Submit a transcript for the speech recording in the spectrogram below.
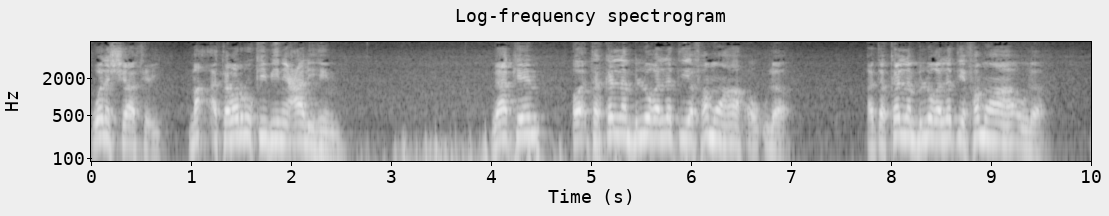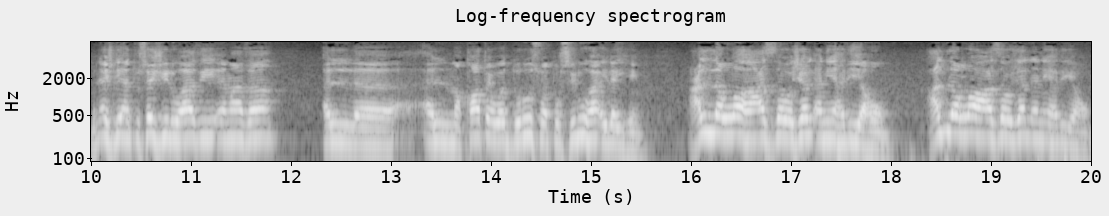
ولا الشافعي مع تبركي بنعالهم. لكن أتكلم باللغة التي يفهمها هؤلاء. أتكلم باللغة التي يفهمها هؤلاء. من أجل أن تسجلوا هذه ماذا؟ المقاطع والدروس وترسلوها إليهم. عل الله عز وجل أن يهديهم. عل الله عز وجل أن يهديهم.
